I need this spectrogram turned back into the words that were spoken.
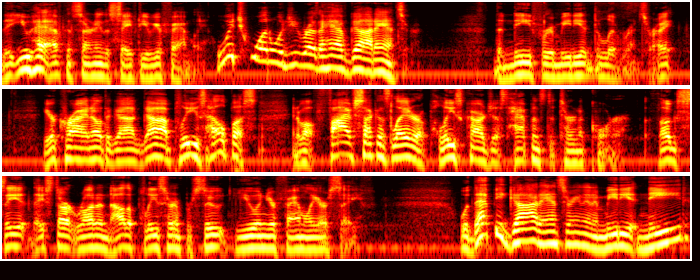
that you have concerning the safety of your family? Which one would you rather have God answer? The need for immediate deliverance, right? You're crying out to God, God, please help us. And about five seconds later, a police car just happens to turn a corner. The thugs see it, they start running. Now the police are in pursuit. You and your family are safe. Would that be God answering an immediate need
